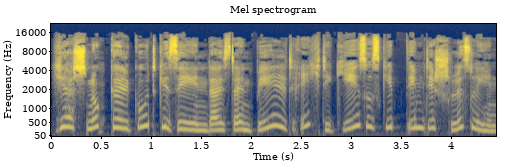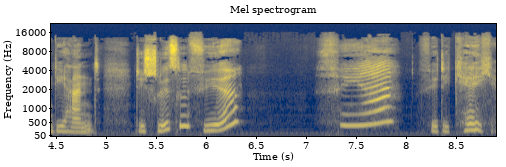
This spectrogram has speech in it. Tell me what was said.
Ja, Schnuckel, gut gesehen, da ist ein Bild, richtig. Jesus gibt ihm die Schlüssel in die Hand. Die Schlüssel für? Für? Für die Kirche.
